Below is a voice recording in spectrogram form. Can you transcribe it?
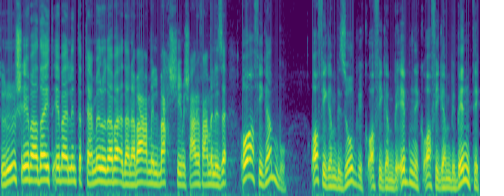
تقولوش إيه بقى دايت إيه بقى اللي أنت بتعمله ده بقى؟ ده أنا بعمل محشي مش عارف اعمل إزاي. اقفي جنبه اقفي جنب زوجك اقفي جنب ابنك اقفي جنب بنتك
